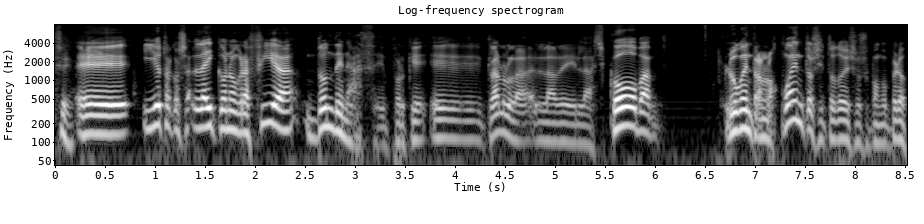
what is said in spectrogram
Sí. Eh, y otra cosa, la iconografía, ¿dónde nace? Porque, eh, claro, la, la de la escoba, luego entran los cuentos y todo eso, supongo, pero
